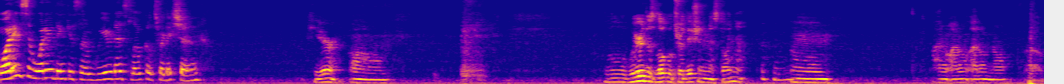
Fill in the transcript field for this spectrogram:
What is what do you think is the weirdest local tradition? Here, um, weirdest local tradition in Estonia. Mhm. Um, I don't, I don't, I don't know. Um,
